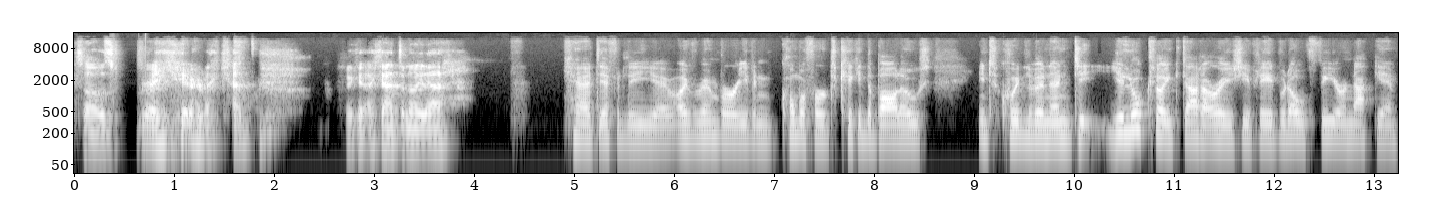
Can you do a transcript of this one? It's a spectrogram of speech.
So it was a great year. I can't I can't, deny that. Yeah, definitely. Uh, I remember even Comerford kicking the ball out into Quinlivan, and you look like that alright. You played without fear in that game,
